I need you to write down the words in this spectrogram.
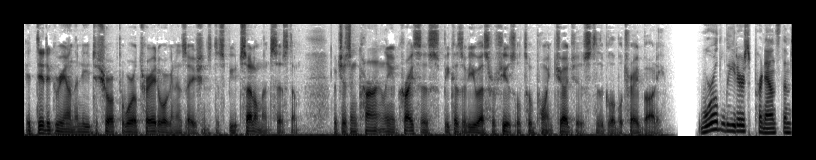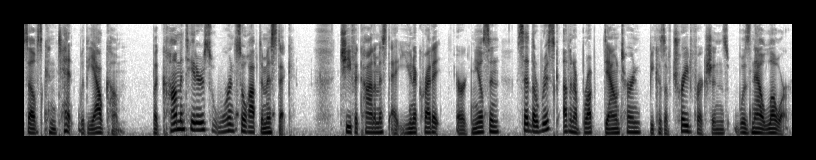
it did agree on the need to shore up the World Trade Organization's dispute settlement system, which is currently in crisis because of U.S. refusal to appoint judges to the global trade body. World leaders pronounced themselves content with the outcome, but commentators weren't so optimistic. Chief economist at Unicredit, Eric Nielsen, said the risk of an abrupt downturn because of trade frictions was now lower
